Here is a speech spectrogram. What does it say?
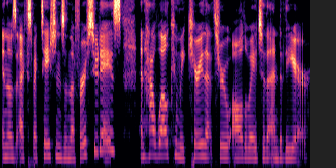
in those expectations in the first few days and how well can we carry that through all the way to the end of the year.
